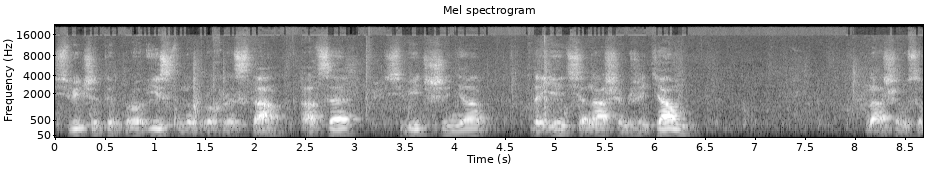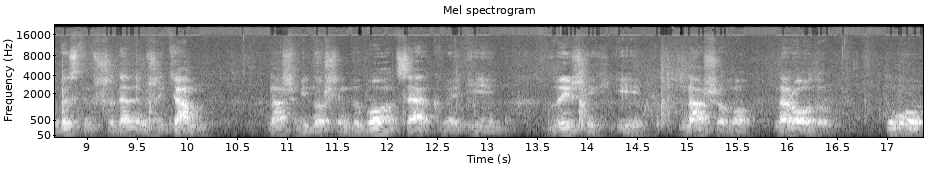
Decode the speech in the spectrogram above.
свідчити про істину, про Христа. А це свідчення дається нашим життям, нашим особистим щоденним життям, нашим відношенням до Бога, церкви і ближніх, і нашого народу. Тому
